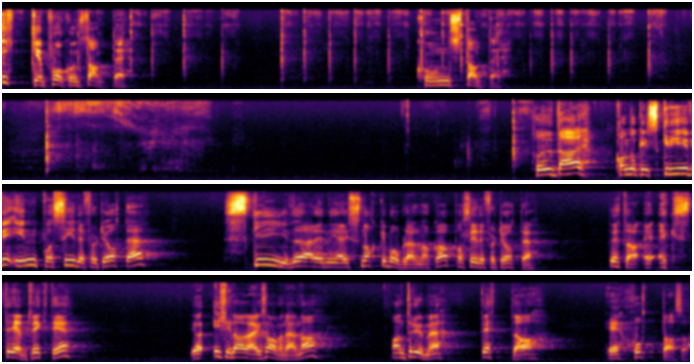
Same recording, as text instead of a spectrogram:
ikke på konstanter. Konstanter. Så det der kan dere skrive inn på side 48. Skriv det der inn i ei snakkeboble eller noe på side 48. Dette er ekstremt viktig. Jeg har ikke laga eksamen ennå, men tro meg, dette er hot, altså.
